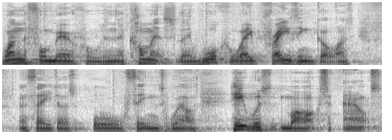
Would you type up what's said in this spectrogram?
Wonderful miracles. And the comments, they walk away praising God and say he does all things well. He was marked out.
